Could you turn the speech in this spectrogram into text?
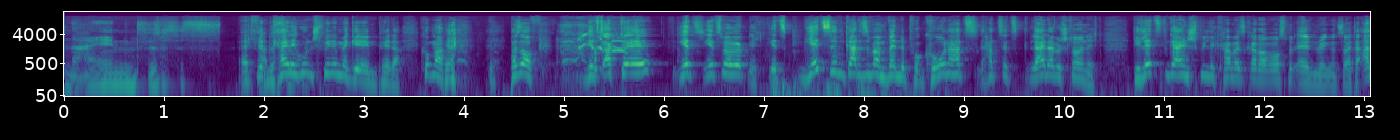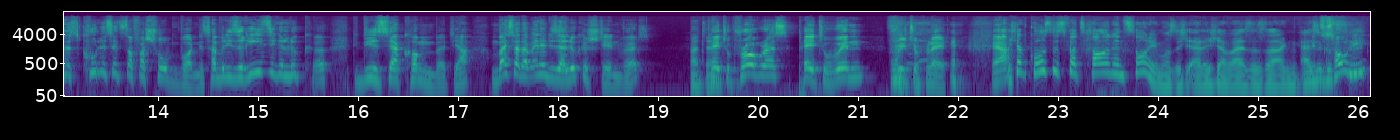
Nein, das ist. Es wird Alles keine so. guten Spiele mehr geben, Peter. Guck mal, pass auf. Jetzt aktuell, jetzt, jetzt mal wirklich. Jetzt, jetzt sind gerade sind wir am Wendepunkt. Corona hat es jetzt leider beschleunigt. Die letzten geilen Spiele kamen jetzt gerade raus mit Elden Ring und so weiter. Alles cool ist jetzt noch verschoben worden. Jetzt haben wir diese riesige Lücke, die dieses Jahr kommen wird, ja? Und weißt du, was am Ende dieser Lücke stehen wird? Warte. Pay to Progress, Pay to Win, Free to Play. Ja? Ich habe großes Vertrauen in Sony, muss ich ehrlicherweise sagen. Also In Sony?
